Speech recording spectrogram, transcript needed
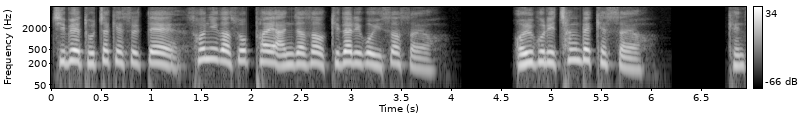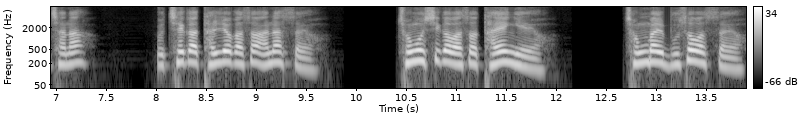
집에 도착했을 때 선이가 소파에 앉아서 기다리고 있었어요. 얼굴이 창백했어요. 괜찮아? 제가 달려가서 안았어요. 정호 씨가 와서 다행이에요. 정말 무서웠어요.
